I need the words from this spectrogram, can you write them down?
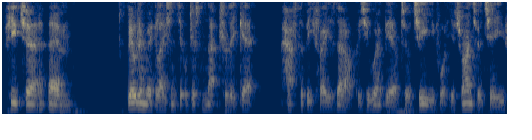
future um, building regulations, it will just naturally get have to be phased out because you won't be able to achieve what you're trying to achieve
